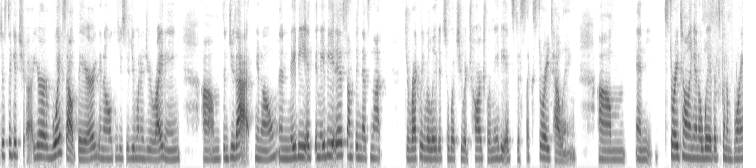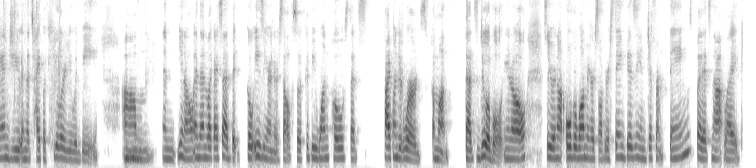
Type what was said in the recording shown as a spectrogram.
just to get your, your voice out there, you know, because you said you want to do writing, um, then do that you know? And maybe it maybe it is something that's not directly related to what you would charge for. Maybe it's just like storytelling um, and storytelling in a way that's going to brand you in the type of healer you would be. Mm-hmm. um, and you know and then like i said but go easier on yourself. So it could be one post that's 500 words a month. That's doable you know? So you're not overwhelming yourself. You're staying busy in different things but it's not like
